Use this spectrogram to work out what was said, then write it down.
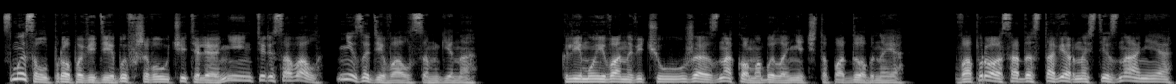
Смысл проповеди бывшего учителя не интересовал, не задевал Самгина. Климу Ивановичу уже знакомо было нечто подобное. Вопрос о достоверности знания,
